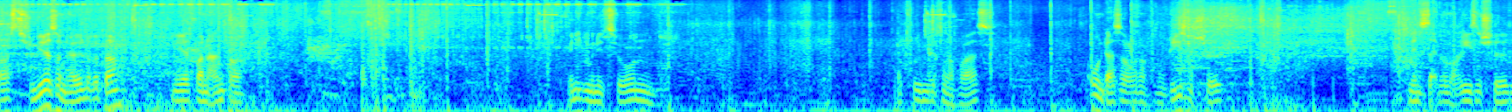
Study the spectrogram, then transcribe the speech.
Was? Schon wieder so ein Höllenritter? Nee, das war ein anderer. Wenig Munition. Da drüben ist noch was. Oh, und da ist auch noch ein Riesenschild. Nenne es einfach mal Riesenschild.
